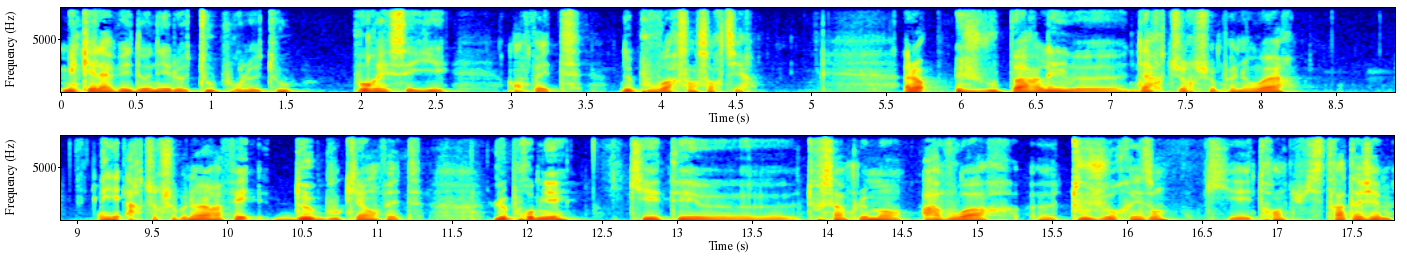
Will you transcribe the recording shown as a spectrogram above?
mais qu'elle avait donné le tout pour le tout pour essayer en fait de pouvoir s'en sortir. Alors, je vous parlais euh, d'Arthur Schopenhauer. Et Arthur Schopenhauer a fait deux bouquins en fait. Le premier, qui était euh, tout simplement Avoir euh, toujours raison, qui est 38 stratagèmes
